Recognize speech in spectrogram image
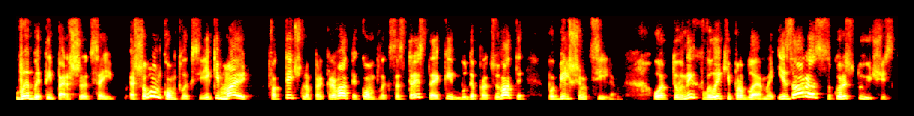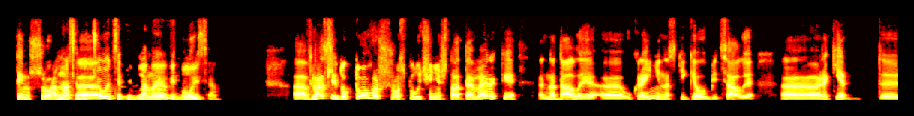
вибитий перший цей ешелон комплексів, які мають фактично прикривати комплекс С-300, який буде працювати по більшим цілям. От в них великі проблеми. І зараз, користуючись тим, що А внаслідок Е, чого ці проблеми відбулися? Внаслідок того, що Сполучені Штати Америки надали е, Україні, наскільки обіцяли е, ракет. е,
